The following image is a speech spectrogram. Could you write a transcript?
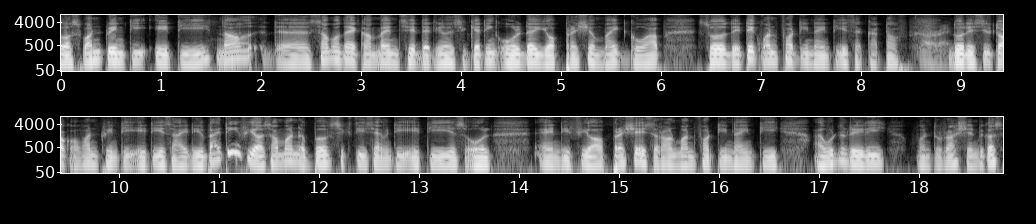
was 120 80. Now, the, some of them come and said that you know as you're getting older, your pressure might go up. So they take 140 90 as a cutoff. All right. Though they still talk of 120 80 as ideal. But I think if you're someone above 60, 70, 80 years old, and if your pressure is around 140 90, I wouldn't really want to rush in because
